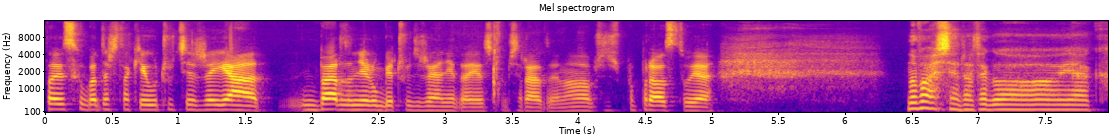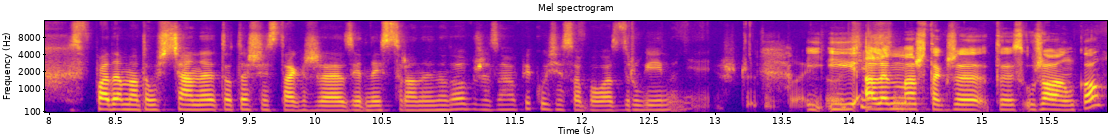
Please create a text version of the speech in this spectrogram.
to jest chyba też takie uczucie, że ja bardzo nie lubię czuć, że ja nie daję z czymś rady. No przecież po prostu ja... No właśnie, dlatego jak wpadam na tą ścianę, to też jest tak, że z jednej strony, no dobrze, zaopiekuj się sobą, a z drugiej, no nie, jeszcze tutaj. I, i, ale masz tak, że to jest użalanko?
